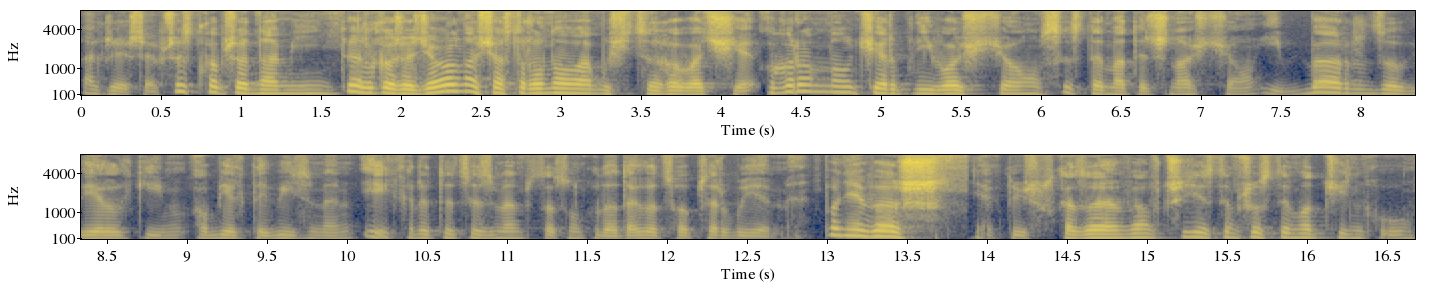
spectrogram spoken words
Także jeszcze wszystko przed nami, tylko że działalność astronoma musi cechować się ogromną cierpliwością, systematycznością i bardzo wielkim obiektywizmem i krytycyzmem w stosunku do tego, co obserwujemy. Ponieważ, jak tu już wskazałem Wam w 36 odcinku,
